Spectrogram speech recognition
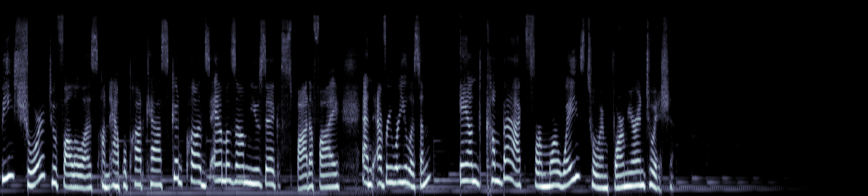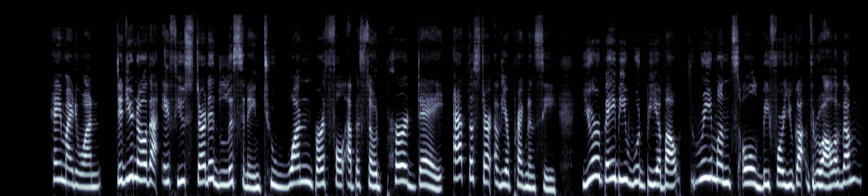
Be sure to follow us on Apple Podcasts, Goodpods, Amazon Music, Spotify, and everywhere you listen. And come back for more ways to inform your intuition. Hey, Mighty One. Did you know that if you started listening to one birthful episode per day at the start of your pregnancy, your baby would be about three months old before you got through all of them?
